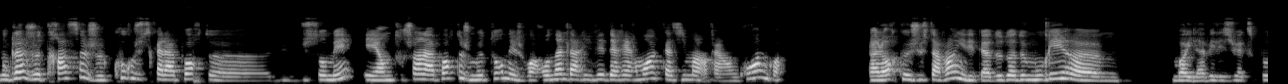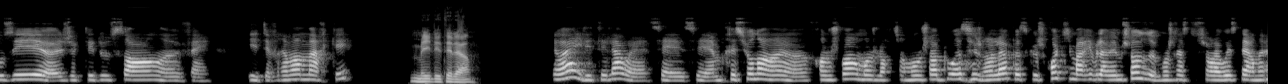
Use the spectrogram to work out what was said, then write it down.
Donc là, je trace, je cours jusqu'à la porte euh, du, sommet et en touchant la porte, je me tourne et je vois Ronald arriver derrière moi quasiment, enfin en courant quoi. Alors que juste avant, il était à deux doigts de mourir. Euh, bon, il avait les yeux explosés, euh, injecté de sang, enfin, il était vraiment marqué. Mais il était là. Ouais, il était là, ouais. C'est, impressionnant. Hein. Franchement, moi, je leur tire mon chapeau à ces gens-là parce que je crois qu'il m'arrive la même chose. Moi, je reste sur la western.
